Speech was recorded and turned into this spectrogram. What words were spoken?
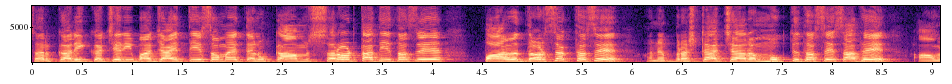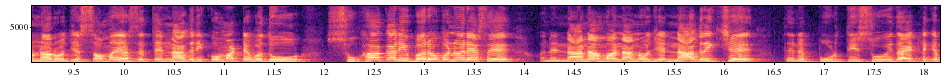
સરકારી કચેરીમાં જાય તે સમયે તેનું કામ સરળતાથી થશે. પારદર્શક થશે અને ભ્રષ્ટાચાર મુક્ત થશે સાથે. આવનારો જે સમય હશે તે નાગરિકો માટે વધુ સુખાકારી ભર્યો બન્યો રહેશે અને નાનામાં નાનો જે નાગરિક છે તેને પૂરતી સુવિધા એટલે કે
